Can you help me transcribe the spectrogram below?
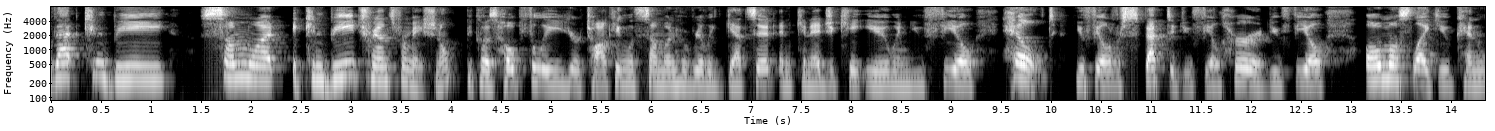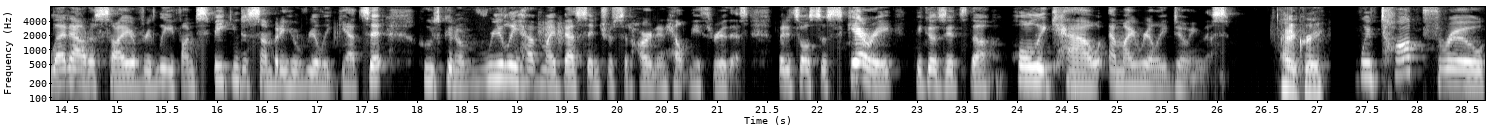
that can be somewhat it can be transformational because hopefully you're talking with someone who really gets it and can educate you and you feel held you feel respected you feel heard you feel almost like you can let out a sigh of relief. I'm speaking to somebody who really gets it who's going to really have my best interests at heart and help me through this. But it's also scary because it's the holy cow am i really doing this? I agree. We've talked through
